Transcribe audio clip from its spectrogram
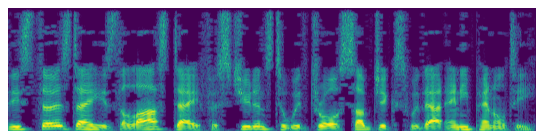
This Thursday is the last day for students to withdraw subjects without any penalty.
